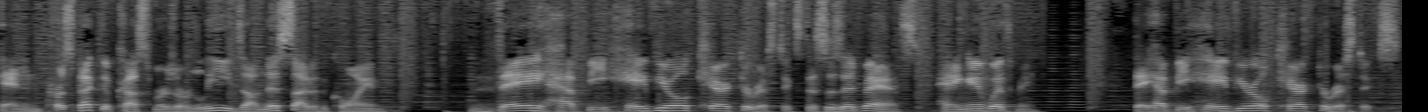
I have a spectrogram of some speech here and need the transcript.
and prospective customers or leads on this side of the coin, they have behavioral characteristics. This is advanced. Hang in with me. They have behavioral characteristics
